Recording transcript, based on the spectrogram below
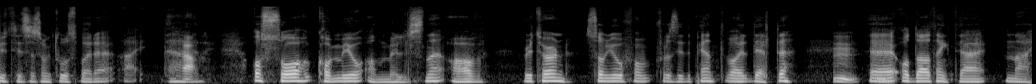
ut i sesong to, så bare Nei, det her Og så kom jo anmeldelsene av Return, som jo, for, for å si det pent, var delte. Mm, mm. Eh, og da tenkte jeg nei.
